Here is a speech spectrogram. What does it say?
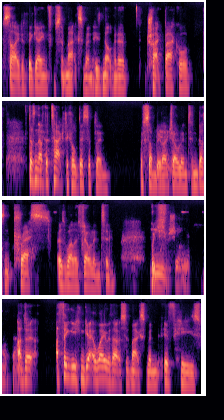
side of the game from St. Maximin. He's not going to track back or doesn't have the tactical discipline of somebody Yeah, like Joelinton, doesn't press as well as Joelinton, which For sure. I don't. I think you can get away without St Maximin if he's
